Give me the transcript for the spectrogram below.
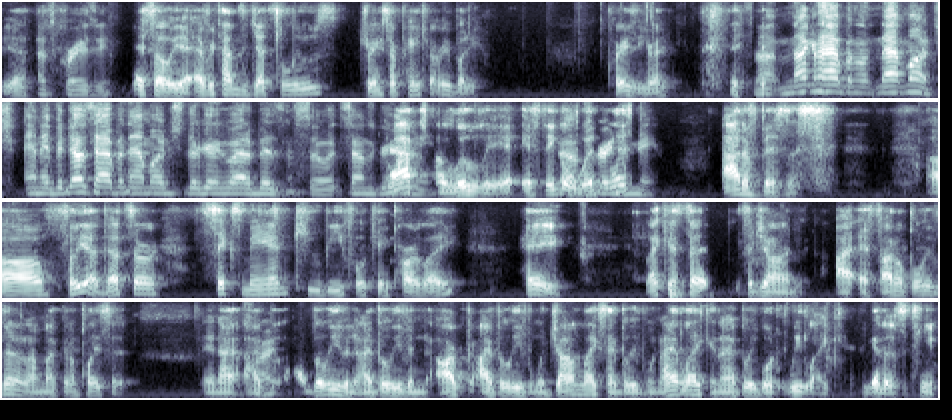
Yeah. That's crazy. Yeah. So yeah, every time the Jets lose, drinks are paid to everybody. Crazy, right? It's not, not gonna happen that much. And if it does happen that much, they're gonna go out of business. So it sounds great. to. Absolutely. If they go winless, out of business. Um, so yeah, that's our six man QB 4K parlay. Hey, like I said to John, I, if I don't believe in it, I'm not going to place it. And I, I, right. I believe in it. I believe in our. I believe in what John likes. I believe in what I like, and I believe what we like together as a team.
